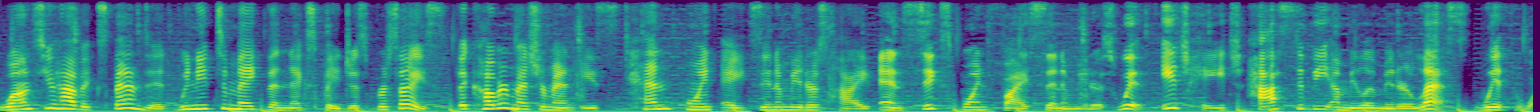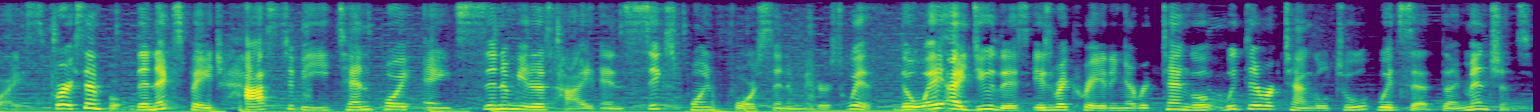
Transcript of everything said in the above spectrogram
Once you have expanded, we need to make the next pages precise. The cover measurement is 10.8 centimeters high and 6.5 centimeters width. Each page has to be a millimeter less width-wise. For example, the next page has to be 10.8 centimeters high and 6.4 centimeters width. The way I do this is by creating a rectangle with the rectangle tool with set dimensions.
